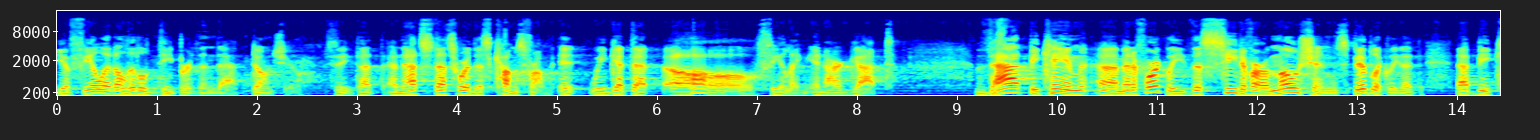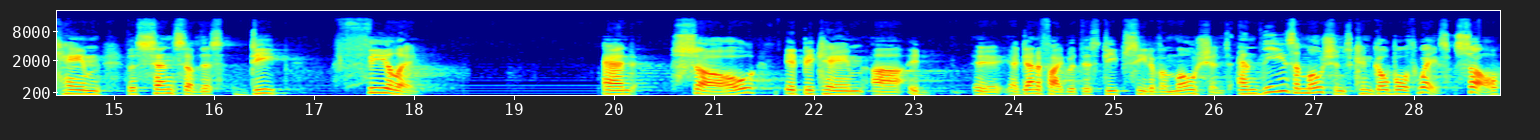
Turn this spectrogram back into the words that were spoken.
You feel it a little deeper than that, don't you? See, that, and that's, that's where this comes from. It, we get that, oh, feeling in our gut that became uh, metaphorically the seat of our emotions biblically that, that became the sense of this deep feeling and so it became uh, it, uh, identified with this deep seat of emotions. And these emotions can go both ways. So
